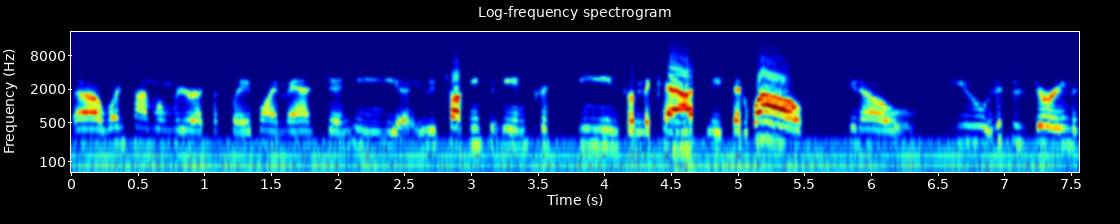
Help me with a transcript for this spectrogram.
Uh, one time when we were at the Playboy Mansion, he he was talking to me and Christine from the cast, and he said, "Wow, you know, you." This is during the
